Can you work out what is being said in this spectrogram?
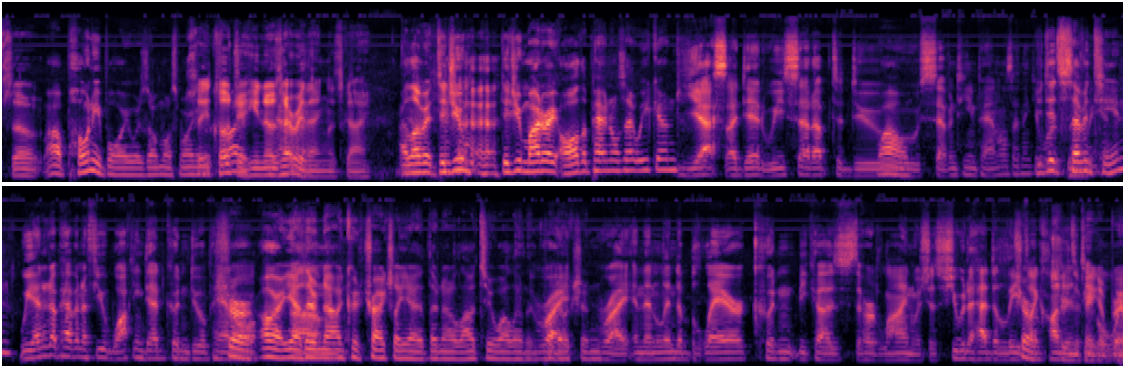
So, Wow, Pony Boy was almost Marty. so he told you he knows Yeah, right. everything. This guy. I love it. Did you did you moderate all the panels that weekend? Yes, I did. We set up to do Wow. 17 panels, I think. It You was, did 17? We ended up having a few. Walking Dead couldn't do a panel. Sure. All right. Yeah, they're Um, not contractually. Yeah, they're not allowed to while in the Right, production. right, and then Linda Blair couldn't because her line was just she would have had to leave Sure. like hundreds of people a break.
